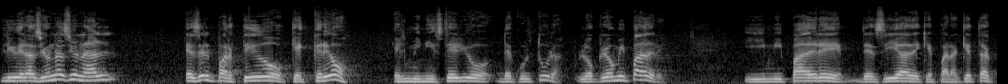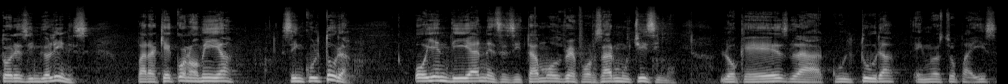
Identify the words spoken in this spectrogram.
Liberación Nacional es el partido que creó el Ministerio de Cultura. Lo creó mi padre. Y mi padre decía de que para qué tractores sin violines, para qué economía sin cultura. Hoy en día necesitamos reforzar muchísimo lo que es la cultura en nuestro país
